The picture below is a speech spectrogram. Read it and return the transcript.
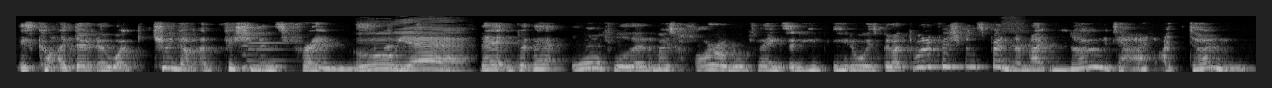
His car, I don't know what chewing gum and Fisherman's Friends. Oh yeah. They're, but they're awful. They're the most horrible things. And he'd, he'd always be like, "Do you want a Fisherman's Friend?" And I'm like, "No, Dad, I don't."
